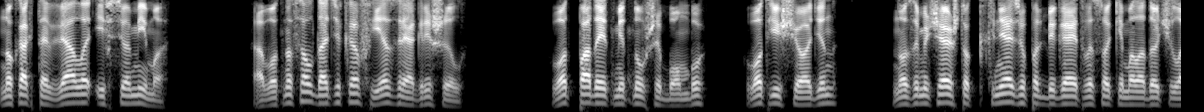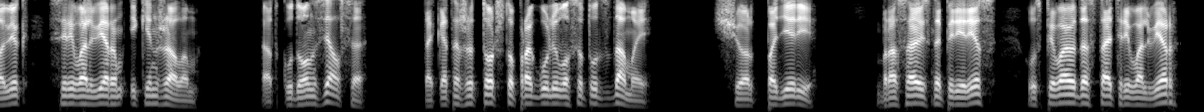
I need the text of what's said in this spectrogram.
но как-то вяло и все мимо. А вот на солдатиков я зря грешил. Вот падает метнувший бомбу, вот еще один, но замечаю, что к князю подбегает высокий молодой человек с револьвером и кинжалом. Откуда он взялся? Так это же тот, что прогуливался тут с дамой. Черт подери. Бросаюсь на перерез, успеваю достать револьвер,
